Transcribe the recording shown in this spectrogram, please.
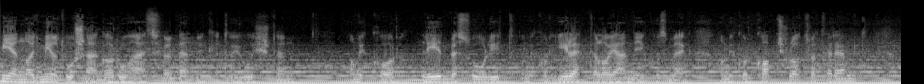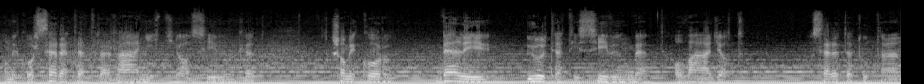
Milyen nagy méltósággal ruház fel bennünket a Jóisten, amikor létbe szólít, amikor élettel ajándékoz meg, amikor kapcsolatra teremt, amikor szeretetre rányítja a szívünket, és amikor belé ülteti szívünkbe a vágyat a szeretet után,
